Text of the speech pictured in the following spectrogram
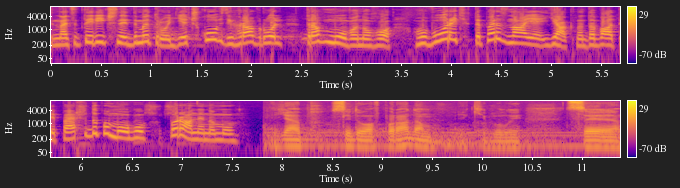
17-річний Дмитро Дячков зіграв роль травмованого. Говорить, тепер знає, як надавати першу допомогу пораненому. Я б слідував порадам, які були. Це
